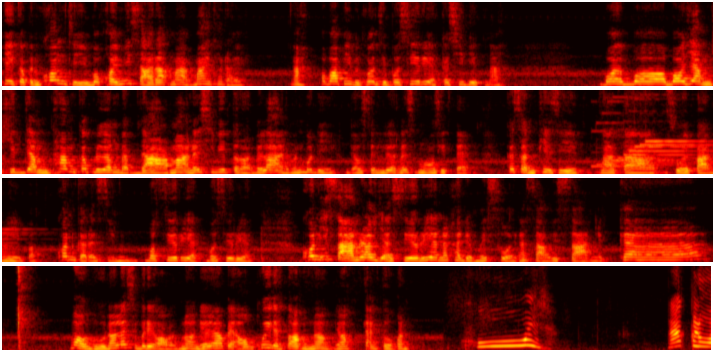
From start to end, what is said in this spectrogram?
พี่ก็เป็นคนที่บ่ค่อยมีสาระมากไมายเท่าใดนะเพราะว่าพี่เป็นคนที่บ่ซีเรียสกับชีวิตนะ บอบอบอย่ำคิดย่ำทำกับเรื่องแบบดราม่าในชีวิตตลอดเวลาอันนี้มันบ่ดี เดี๋ยวเส้นเลือดในสมองสิแตกก็สันพี่สิหน้าตาสวยป่านนี้ปะคนกระสินบ่ซีเรียสบ่ซีเรียสคนอีสานเราอย่าซีเรียสนะคะ เดี๋ยวไม่สวยนะสาวอีสานนะคะเว้าดูเนาะแล้วสิบ่ได้ออกนอกเดี๋ยวเราไปเอาคุยกันต่อข้างนอกเดี๋ยวแต่งตัวกันคุยน่ากลัว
